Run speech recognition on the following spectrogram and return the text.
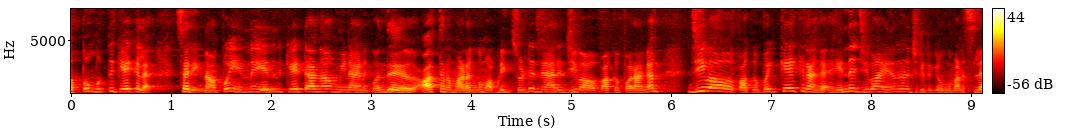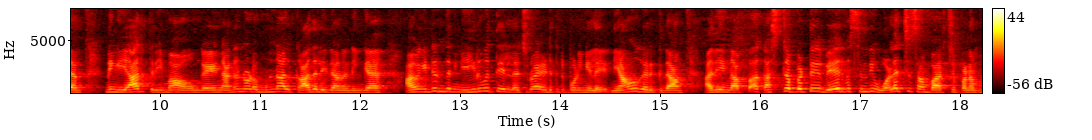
அப்போ முத்து கேட்கல சரி நான் போய் என்ன ஏதுன்னு கேட்டானா மீனா எனக்கு வந்து ஆத்திரம் அடங்கும் அப்படின்னு சொல்லிட்டு நேர ஜீவாவை பார்க்க போகிறாங்க ஜீவாவை பார்க்க போய் கேட்குறாங்க என்ன ஜீவா என்ன நினச்சிக்கிட்டு இருக்கீங்க உங்கள் மனசில்? நீங்கள் யார் தெரியுமா? உங்கள் எங்கள் அண்ணனோட முன்னாள் காதலி தானே நீங்கள் அவங்ககிட்ட இருந்து நீங்கள் இருபத்தேழு லட்ச ரூபா எடுத்துகிட்டு போனீங்களே ஞாபகம் இருக்குதா? அது எங்கள் அப்பா கஷ்டப்பட்டு வேர்வை சிந்தி உழைச்சி சம்பாரிச்ச பணம்.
